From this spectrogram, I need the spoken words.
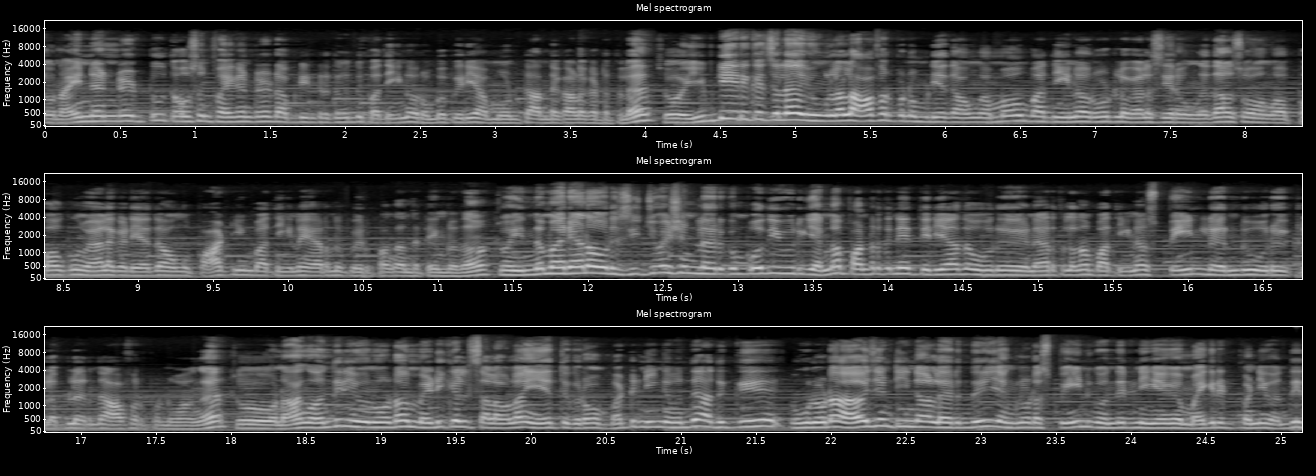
So nine hundred two thousand five hundred அப்படின்றது வந்து பார்த்தீங்கன்னா ரொம்ப பெரிய அமௌண்ட் அந்த காலகட்டத்தில். ஸோ இப்படி இருக்கச்சில இவங்களால ஆஃபர் பண்ண முடியாது. அவங்க அம்மாவும் பார்த்தீங்கன்னா ரோட்டில் வேலை செய்கிறவங்க தான். ஸோ அவங்க அப்பாவுக்கும் வேலை கிடையாது. அவங்க பாட்டியும் பார்த்தீங்கன்னா இறந்து போயிருப்பாங்க அந்த டைமில் தான். ஸோ இந்த மாதிரியான ஒரு சுச்சுவேஷனில் இருக்கும்போது இவருக்கு என்ன பண்ணுறதுனே தெரியாத ஒரு நேரத்தில் தான் பார்த்தீங்கன்னா ஸ்பெயின்லேருந்து ஒரு கிளப்ல இருந்து ஆஃபர் பண்ணுவாங்க. ஸோ நாங்கள் வந்து இவனோட மெடிக்கல் செலவெல்லாம் ஏற்றுக்கிறோம் பட் நீங்கள் வந்து அதுக்கு உங்களோட அர்ஜென்டினாலருந்து எங்களோட ஸ்பெயினுக்கு வந்துட்டு நீங்கள் மைக்ரேட் பண்ணி வந்து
